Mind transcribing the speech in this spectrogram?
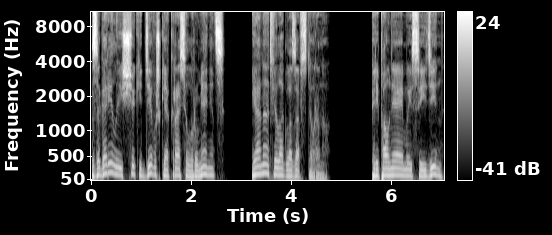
Загорелые щеки девушки окрасил румянец, и она отвела глаза в сторону. Переполняемый соедин,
